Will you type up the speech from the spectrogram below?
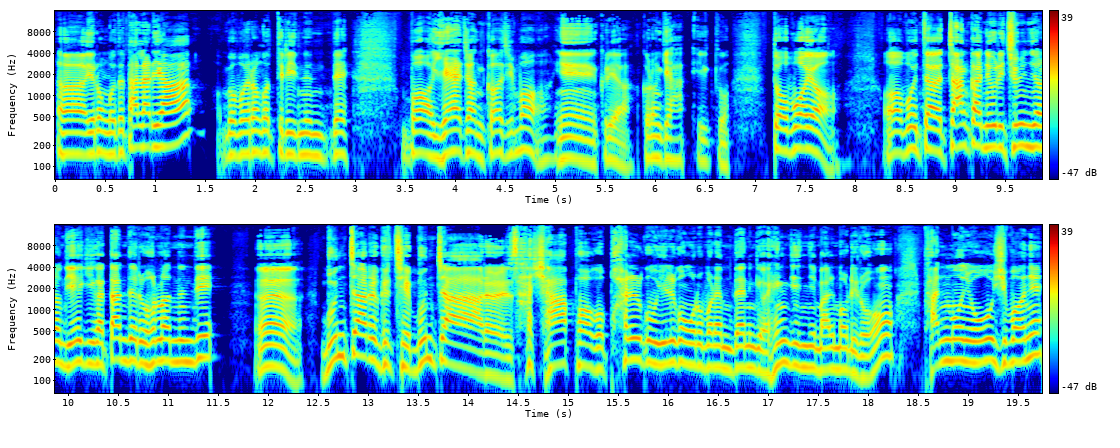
어, 이런 것도 달라리야? 뭐, 뭐 이런 것들이 있는데, 뭐 예전 거지 뭐. 예, 그래요. 그런 게 있고. 또 뭐요? 어, 뭐, 잠깐 우리 주민 여러분 얘기가 딴 데로 흘렀는데, 예, 문자를, 그렇지, 문자를 샤프하고 8910으로 보내면 되는 게 행진이 말머리로. 단문이 50원이,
